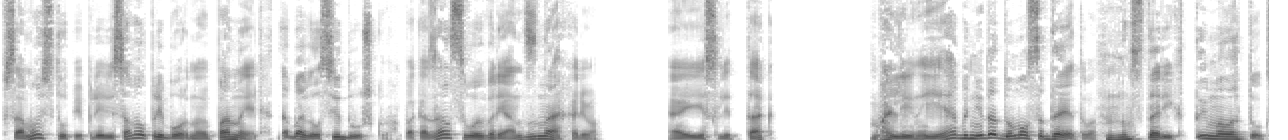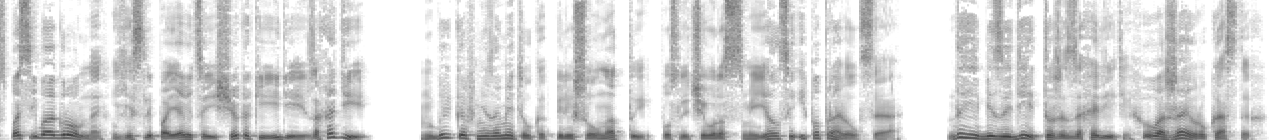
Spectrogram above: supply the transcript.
В самой ступе пририсовал приборную панель, добавил сидушку, показал свой вариант знахарю. А если так? Блин, я бы не додумался до этого. Ну, старик, ты молоток. Спасибо огромное. Если появятся еще какие идеи, заходи. Быков не заметил, как перешел на «ты», после чего рассмеялся и поправился. «Да и без идей тоже заходите. Уважаю рукастых».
